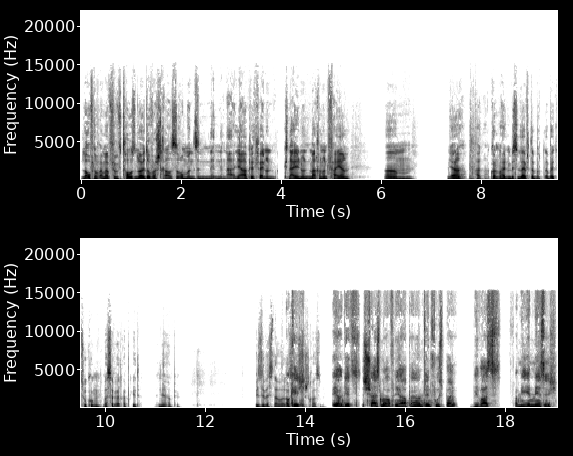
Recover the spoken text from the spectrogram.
laufen auf einmal 5000 Leute auf der Straße rum und sind ein Neapel-Fan und knallen und machen und feiern. Ähm, ja, konnten wir halt ein bisschen live dabei zugucken, was da gerade abgeht in Neapel. Wie Silvester war das Okay, auf Straßen. Ja, und jetzt scheiß mal auf Neapel und den Fußball. Wie war es familienmäßig?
